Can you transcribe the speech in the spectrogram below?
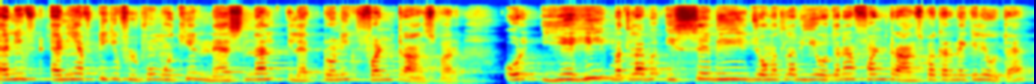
N F T की फुल फॉर्म होती है नेशनल इलेक्ट्रॉनिक फंड ट्रांसफ़र और यही मतलब इससे भी जो मतलब ये होता है ना फंड ट्रांसफ़र करने के लिए होता है।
